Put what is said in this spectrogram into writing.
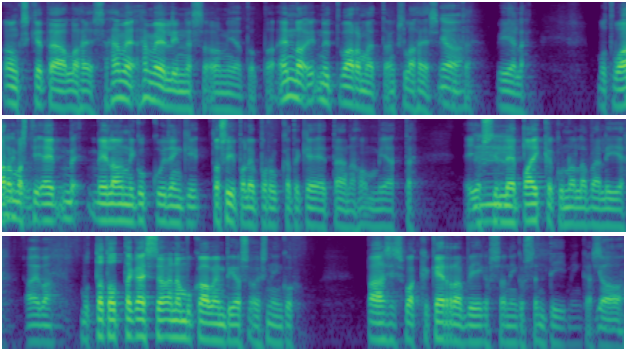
onko ketään Lahdessa. Häme, Hämeenlinnassa on ja tota, en ole nyt varma, että onko Lahdessa vielä. Mutta varmasti ei, me, meillä on niinku kuitenkin tosi paljon porukka tekee etänä hommia, että ei mm. ole silleen paikkakunnalla väliä. Aivan. Mutta totta kai se on aina mukavampi, jos olisi niinku, pääsisi vaikka kerran viikossa niinku sen tiimin kanssa Joo,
